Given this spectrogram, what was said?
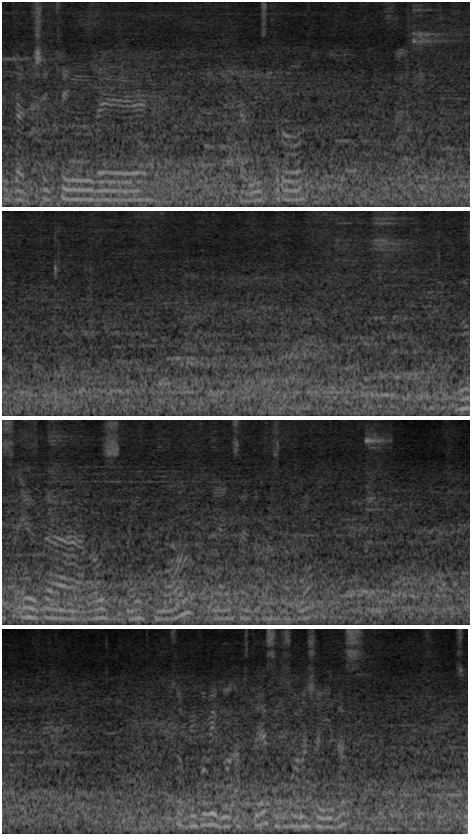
You got chicken there, calistro. This is the Rosebank Mall. Yeah, inside the Rosebank Mall. So before we go upstairs, I just want to show you this. So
